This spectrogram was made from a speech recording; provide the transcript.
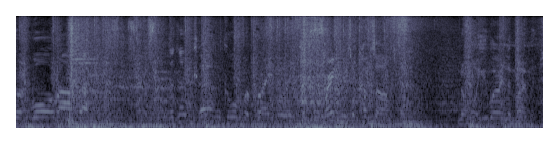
Theatre of war, Arthur. There's no curtain call for bravery. Bravery's what comes after, not what you were in the moment.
